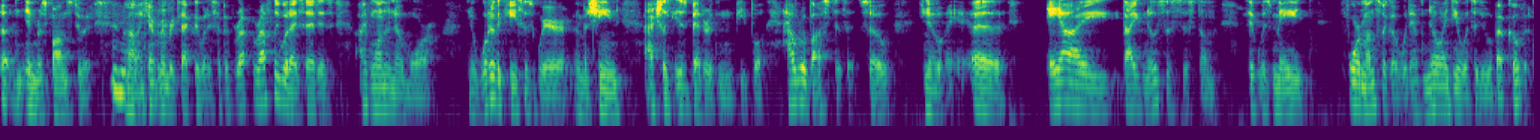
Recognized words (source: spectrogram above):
uh, in response to it, mm-hmm. um, I can't remember exactly what I said, but r- roughly what I said is I'd want to know more you know, what are the cases where the machine actually is better than people? How robust is it? So, you know, AI diagnosis system that was made four months ago would have no idea what to do about COVID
